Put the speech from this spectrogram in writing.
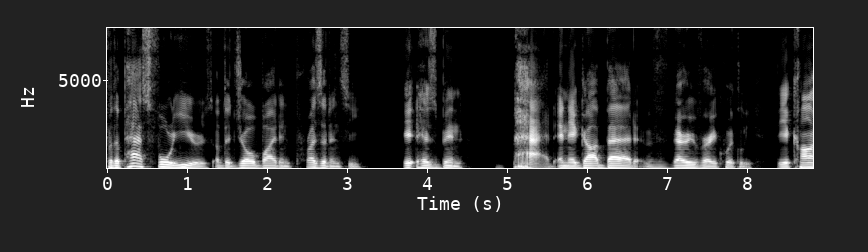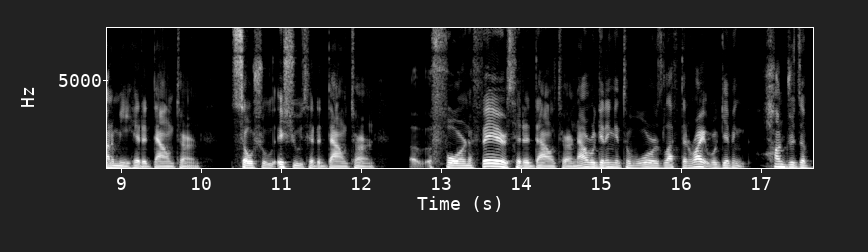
for the past four years of the Joe Biden presidency, it has been bad and it got bad very, very quickly. The economy hit a downturn, social issues hit a downturn, uh, foreign affairs hit a downturn. Now we're getting into wars left and right. We're giving hundreds of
